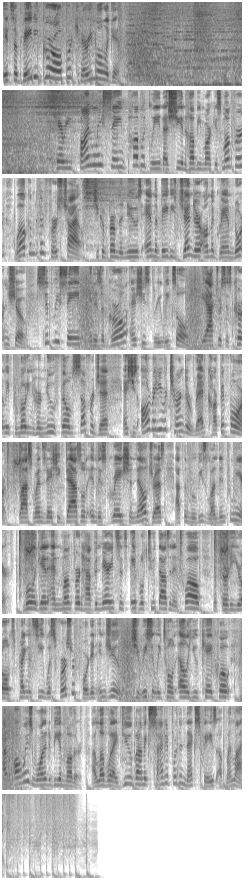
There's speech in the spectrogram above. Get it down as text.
It's a baby girl for Carey Mulligan. Carey finally saying publicly that she and hubby Marcus Mumford welcomed their first child. She confirmed the news and the baby's gender on the Graham Norton show, simply saying it is a girl and she's three weeks old. The actress is currently promoting her new film Suffragette and she's already returned to red carpet form. Last Wednesday, she dazzled in this gray Chanel dress at the movie's London premiere. Mulligan and Mumford have been married since April 2012. The 30 year old's pregnancy was first reported in June. June. She recently told Elle UK, quote, I've always wanted to be a mother. I love what I do, but I'm excited for the next phase of my life.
